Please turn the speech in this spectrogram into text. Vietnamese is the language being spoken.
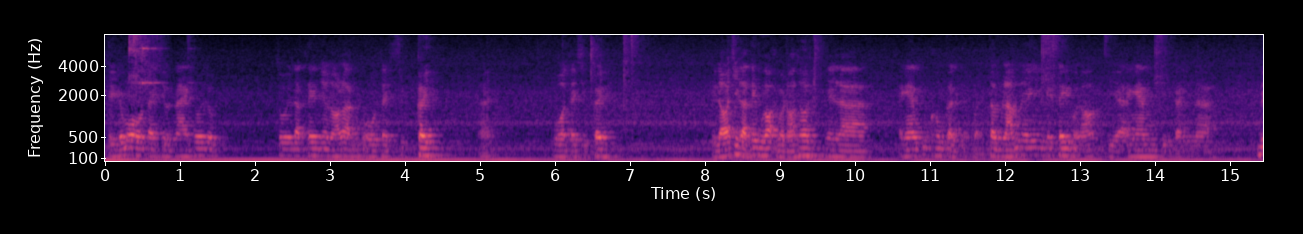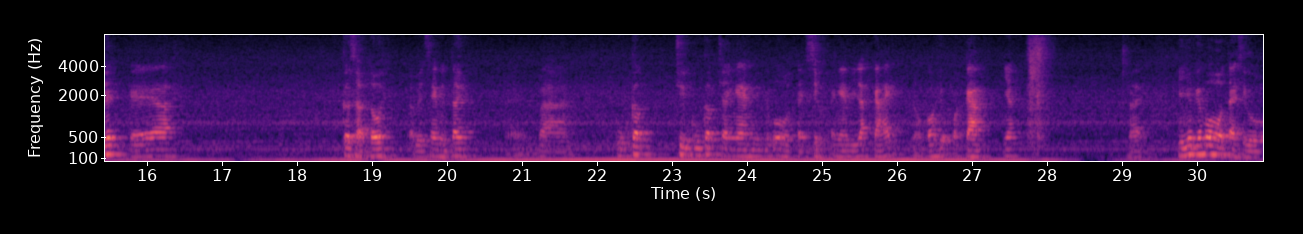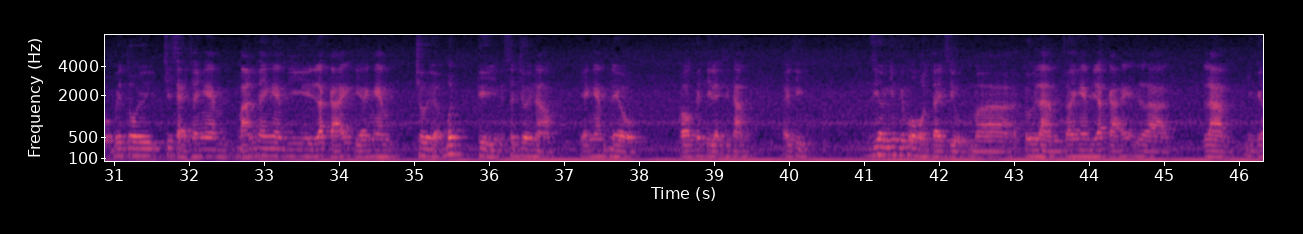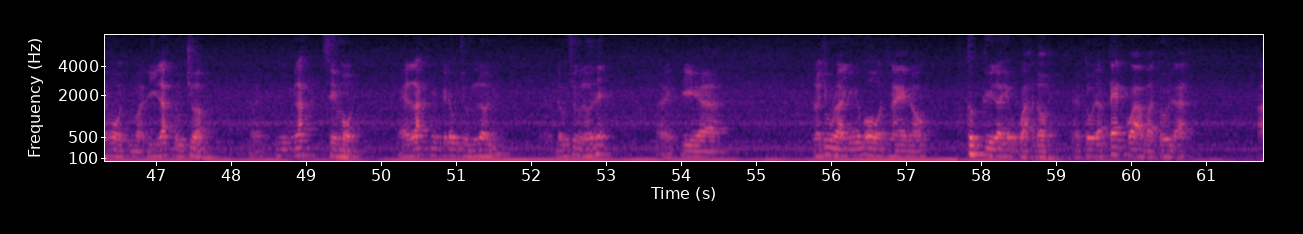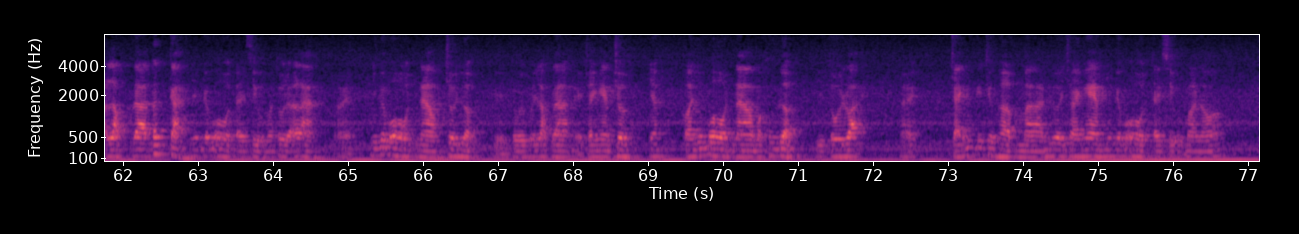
thì cái bộ hột tài xỉu này tôi được tôi đặt tên cho nó là bộ tài xỉu cây Đấy, bộ tài xỉu cây thì đó chỉ là tên gọi của nó thôi nên là anh em cũng không cần bận tâm lắm đến cái tên của nó. Thì à, anh em chỉ cần à, biết cái à, cơ sở tôi ở bên xe miền Tây. Và cung cấp chuyên cung cấp cho anh em những cái bộ tài xỉu anh em đi lắc cái nó có hiệu quả cao nhé. Đấy thì những cái bộ hột tài xỉu bên tôi chia sẻ cho anh em bán cho anh em đi lắc cái thì anh em chơi ở bất kỳ những sân chơi nào thì anh em đều có cái tỷ lệ chiến thắng. Đấy thì riêng những cái bộ hột tài xỉu mà tôi làm cho anh em đi lắc cái là làm những cái hột mà đi lắc đấu trường. Đấy, những lắc C1 đấy, lắc những cái đấu trường lớn đấu trường lớn ấy. Đấy, thì à, nói chung là những cái bộ hột này nó cực kỳ là hiệu quả rồi tôi đã test qua và tôi đã, đã lọc ra tất cả những cái bộ hột tài xỉu mà tôi đã làm. Đấy, những cái bộ hột nào chơi được thì tôi mới lọc ra để cho anh em chơi nhé. Còn những bộ hột nào mà không được thì tôi loại đấy, tránh cái trường hợp mà đưa cho anh em những cái bộ hột tài xỉu mà nó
